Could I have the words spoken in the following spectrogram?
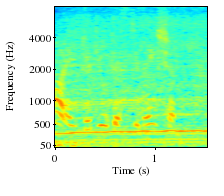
arrived at your destination.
